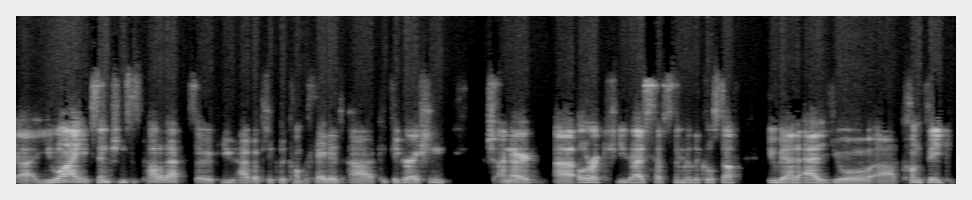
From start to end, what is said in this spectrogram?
uh, UI extensions as part of that. So if you have a particularly complicated uh, configuration, which I know uh, Ulrich, you guys have some really cool stuff, you'll be able to add your uh, config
